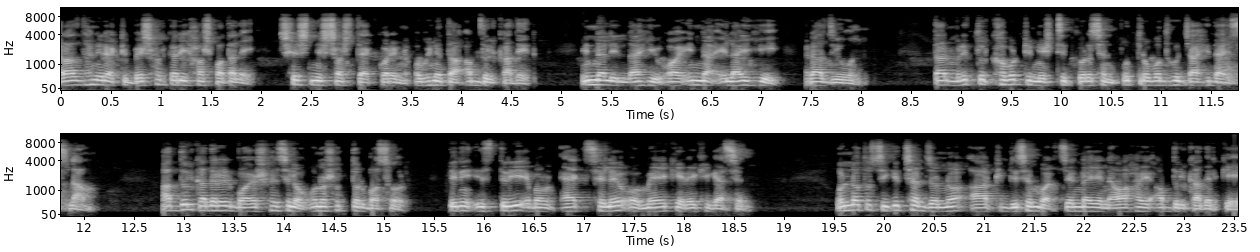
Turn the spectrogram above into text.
রাজধানীর একটি বেসরকারি হাসপাতালে শেষ নিঃশ্বাস ত্যাগ করেন অভিনেতা আব্দুল কাদের। ইন্নালিল্লাহি ও ইন্না এলাইহি রাজিউন। তার মৃত্যুর খবরটি নিশ্চিত করেছেন পুত্রবধূ জাহিদা ইসলাম। আব্দুল কাদেরের বয়স হয়েছিল উনসত্তর বছর। তিনি স্ত্রী এবং এক ছেলে ও মেয়েকে রেখে গেছেন। উন্নত চিকিৎসার জন্য আট ডিসেম্বর চেন্নাইয়ে নেওয়া হয় আব্দুল কাদেরকে।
